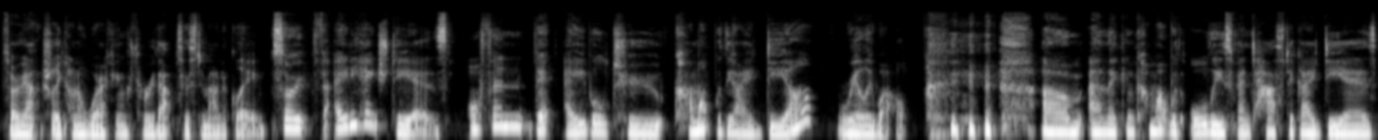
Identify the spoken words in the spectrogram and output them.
So actually kind of working through that systematically. So for ADHDers, often they're able to come up with the idea really well. um, and they can come up with all these fantastic ideas.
